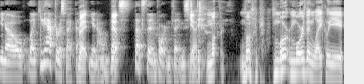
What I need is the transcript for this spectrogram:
You know, like you have to respect that. Right. You know, that's that's the important things. To yeah, do. more, more more than likely,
